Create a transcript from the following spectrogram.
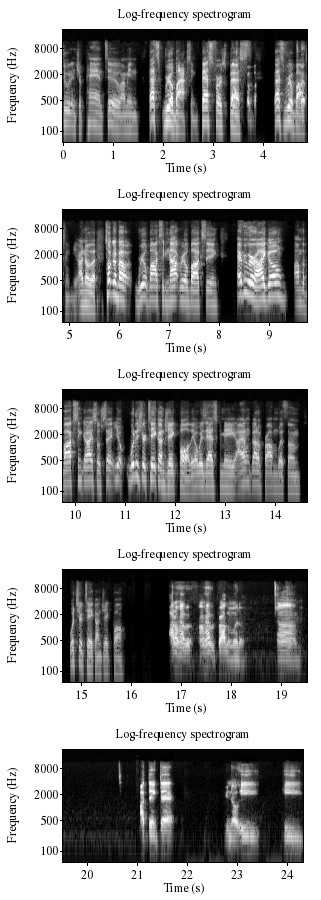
do it in Japan too. I mean, that's real boxing. Best first best. That's real boxing. Yeah, I know that. Talking about real boxing, not real boxing. Everywhere I go, I'm the boxing guy. So say, yo, what is your take on Jake Paul? They always ask me. I don't got a problem with him. What's your take on Jake Paul? I don't have a I don't have a problem with him. Um, I think that you know he he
